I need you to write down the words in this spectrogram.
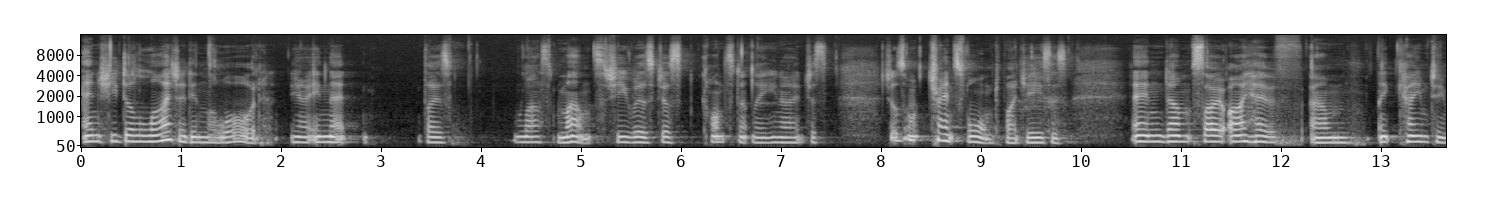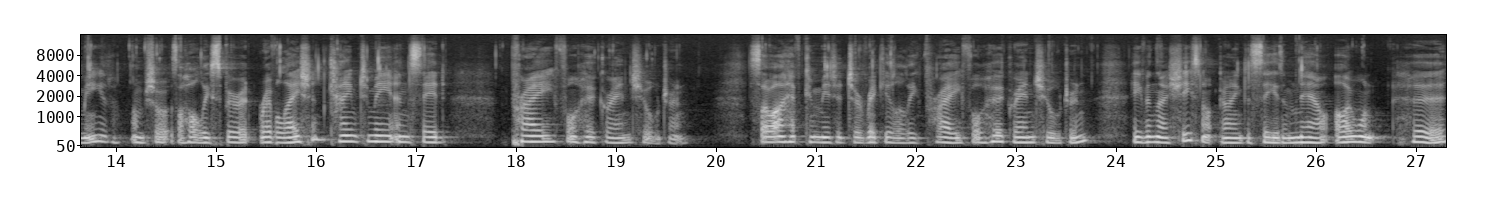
And she delighted in the Lord, you know, in that those last months. She was just constantly, you know, just she was transformed by Jesus. And um, so I have, um, it came to me, I'm sure it was a Holy Spirit revelation, came to me and said, pray for her grandchildren. So I have committed to regularly pray for her grandchildren, even though she's not going to see them now. I want her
